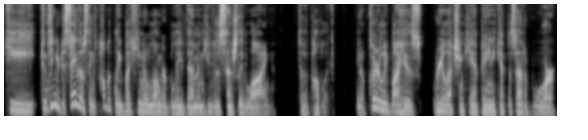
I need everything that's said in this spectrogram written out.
he continued to say those things publicly, but he no longer believed them and he was essentially lying to the public. You know, clearly by his reelection campaign, he kept us out of war.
